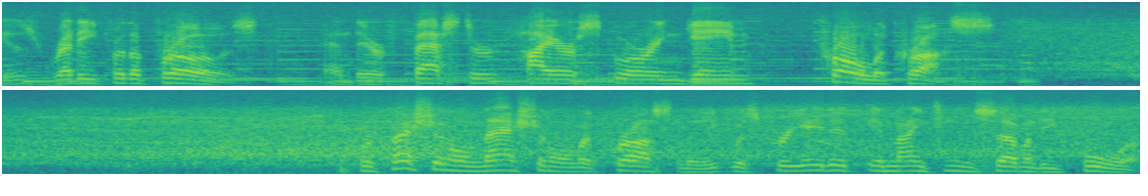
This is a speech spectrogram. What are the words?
is ready for the pros and their faster, higher scoring game, pro lacrosse. The Professional National Lacrosse League was created in 1974.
